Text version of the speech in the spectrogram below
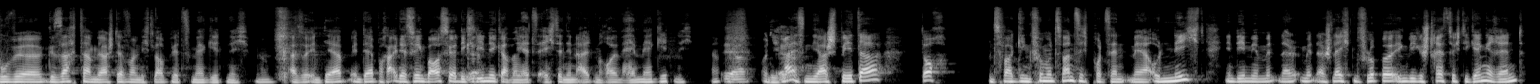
wo wir gesagt haben, ja, Stefan, ich glaube, jetzt mehr geht nicht. Ne? Also in der, in der Bereich, deswegen baust du ja die ja. Klinik, aber jetzt echt in den alten Räumen, hey, mehr geht nicht. Ne? Ja. Und ich ja. weiß, ein Jahr später, doch. Und zwar ging 25 Prozent mehr und nicht, indem ihr mit einer, mit einer schlechten Fluppe irgendwie gestresst durch die Gänge rennt.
